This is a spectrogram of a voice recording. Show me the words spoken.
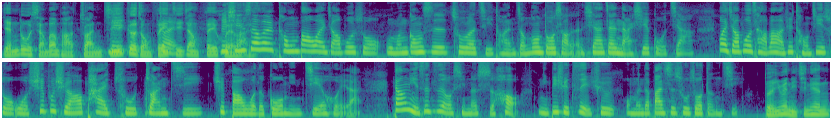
沿路想办法转机，各种飞机这样飞回来。旅行社会通报外交部说，我们公司出了几团，总共多少人，现在在哪些国家？外交部才有办法去统计，说我需不需要派出专机去把我的国民接回来。当你是自由行的时候，你必须自己去我们的办事处做登记。对，因为你今天。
